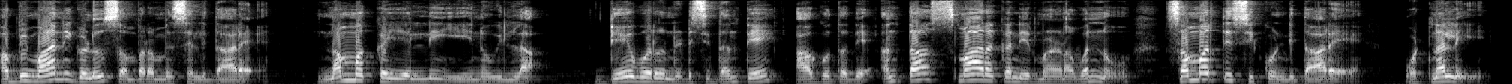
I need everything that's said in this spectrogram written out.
ಅಭಿಮಾನಿಗಳು ಸಂಭ್ರಮಿಸಲಿದ್ದಾರೆ. ನಮ್ಮ ಕೈಯಲ್ಲಿ ಏನೂ ಇಲ್ಲ. ದೇವರು ನಡೆಸಿದಂತೆ ಆಗುತ್ತದೆ ಅಂತ ಸ್ಮಾರಕ ನಿರ್ಮಾಣವನ್ನು ಸಮರ್ಥಿಸಿಕೊಂಡಿದ್ದಾರೆ. ಒಟ್ನಲ್ಲಿ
